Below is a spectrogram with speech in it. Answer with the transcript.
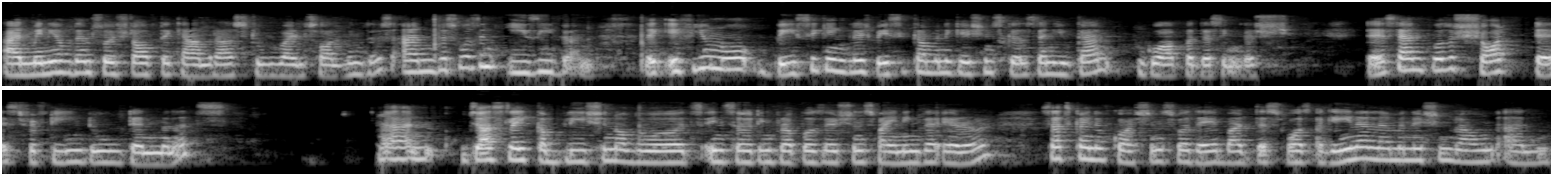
and many of them switched off their cameras too while solving this and this was an easy one like if you know basic english basic communication skills then you can go up with this english test and it was a short test 15 to 10 minutes and just like completion of the words inserting prepositions finding the error such kind of questions were there. But this was again an elimination round and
